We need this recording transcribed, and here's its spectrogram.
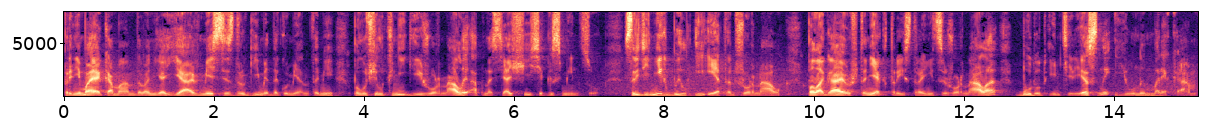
Принимая командование, я вместе с другими документами получил книги и журналы, относящиеся к эсминцу. Среди них был и этот журнал. Полагаю, что некоторые страницы журнала будут интересны юным морякам.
